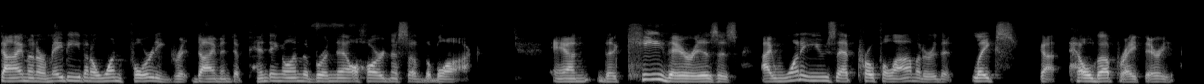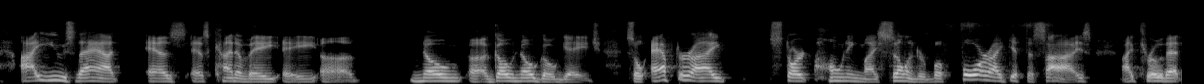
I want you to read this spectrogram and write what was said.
diamond or maybe even a 140 grit diamond, depending on the Brinell hardness of the block. And the key there is, is I want to use that profilometer that Lake's got held up right there. I use that as as kind of a a uh, no uh, go no go gauge. So after I start honing my cylinder, before I get the size, I throw that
